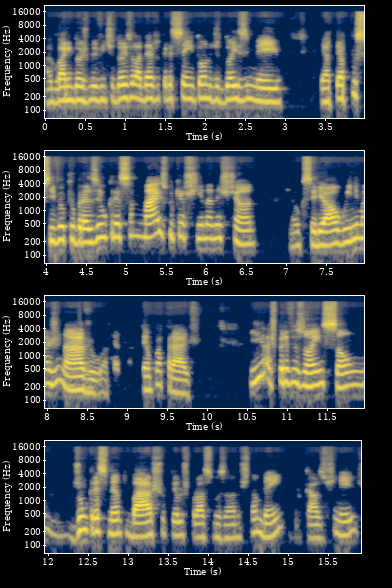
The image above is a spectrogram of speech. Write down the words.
Agora, em 2022, ela deve crescer em torno de 2,5%. É até possível que o Brasil cresça mais do que a China neste ano, né, o que seria algo inimaginável até tempo atrás. E as previsões são de um crescimento baixo pelos próximos anos também, no caso chinês,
